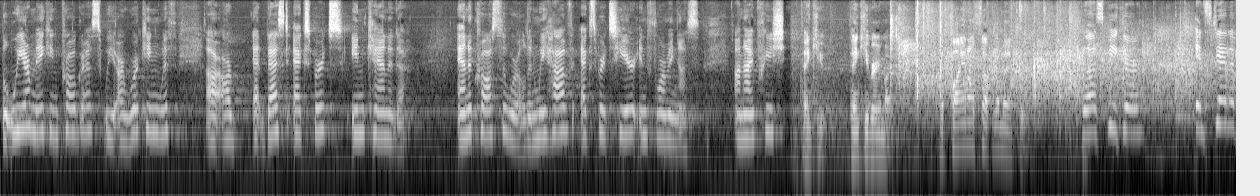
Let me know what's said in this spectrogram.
But we are making progress. We are working with uh, our, our at best experts in Canada and across the world, and we have experts here informing us. And I appreciate Thank you. Thank you very much. The final supplementary. Well, Speaker, instead of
